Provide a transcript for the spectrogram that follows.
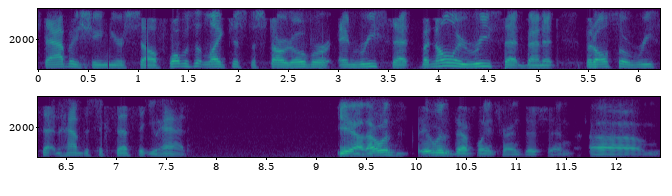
establishing yourself, what was it like just to start over and reset? But not only reset Bennett, but also reset and have the success that you had. Yeah, that was it was definitely a transition. Um,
